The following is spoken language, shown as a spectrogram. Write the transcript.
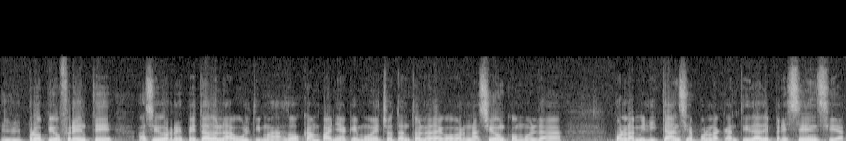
El propio frente ha sido respetado en las últimas dos campañas que hemos hecho, tanto la de gobernación como la, por la militancia, por la cantidad de presencia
